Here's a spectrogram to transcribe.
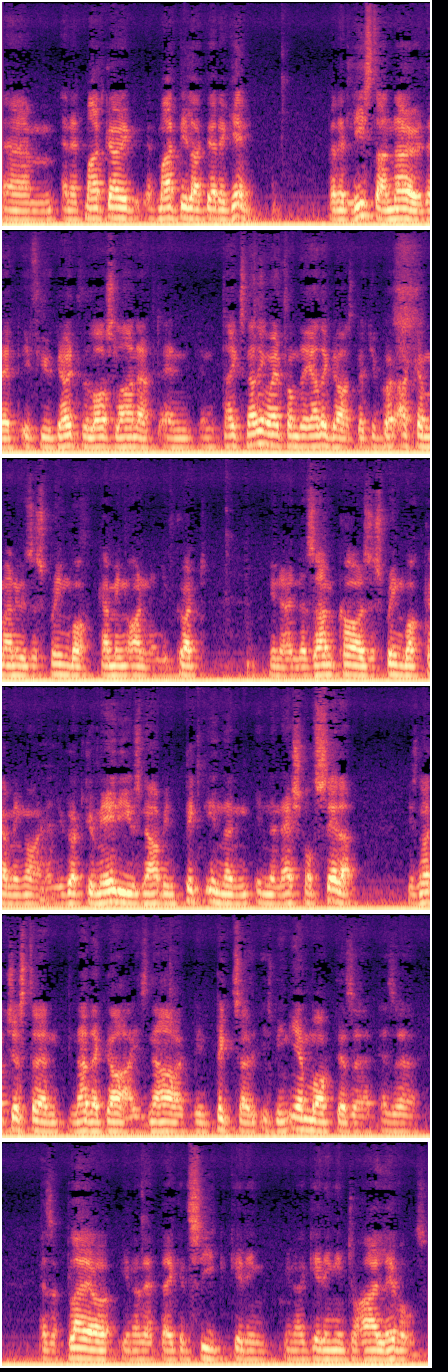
um, and it might go. It might be like that again. But at least I know that if you go to the last lineup and, and takes nothing away from the other guys, but you've got Ackerman who's a Springbok coming on, and you've got you know Nizaam as a Springbok coming on, and you've got Gumede who's now been picked in the in the national setup. He's not just an, another guy. He's now been picked, so he's been earmarked as a as a as a player, you know, that they can see getting, you know, getting into high levels.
